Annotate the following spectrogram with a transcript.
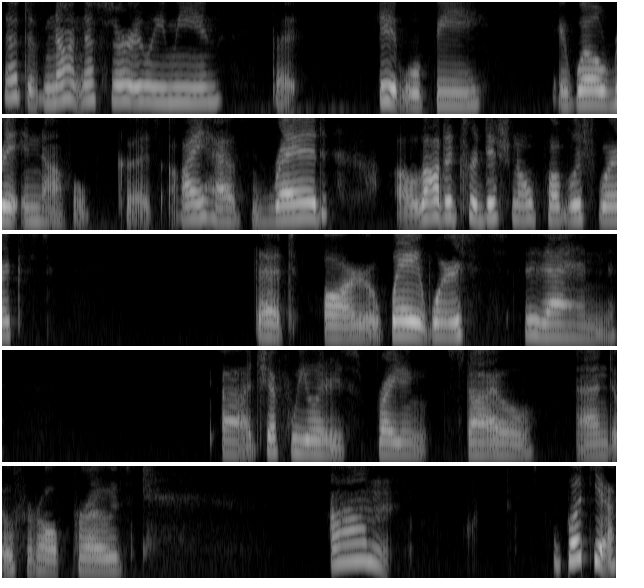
that does not necessarily mean that it will be a well written novel because I have read a lot of traditional published works that are way worse than uh, Jeff Wheeler's writing style and overall prose. Um, but yeah,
